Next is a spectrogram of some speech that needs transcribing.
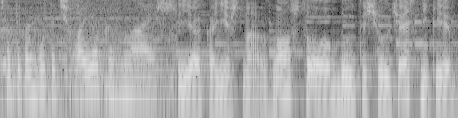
что ты как будто человека знаешь. Я, конечно, знал, что будут еще участники,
